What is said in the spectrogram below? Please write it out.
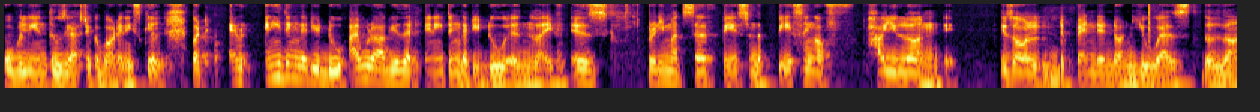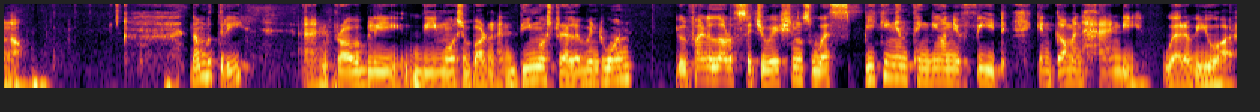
overly enthusiastic about any skill. But anything that you do i would argue that anything that you do in life is pretty much self-paced and the pacing of how you learn is all dependent on you as the learner. Number 3 and probably the most important and the most relevant one you'll find a lot of situations where speaking and thinking on your feet can come in handy wherever you are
